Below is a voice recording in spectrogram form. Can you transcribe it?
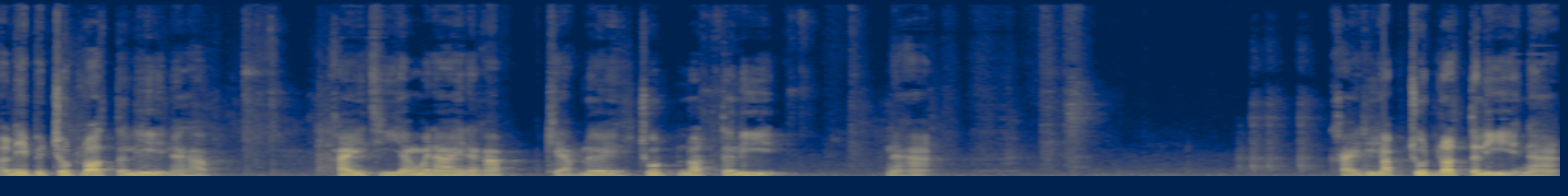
อันนี้เป็นชุดลอตเตอรี่นะครับ ใครที่ยังไม่ได้นะครับ แคบเลยชุดลอตเตอรี่นะฮะ ใครที่รับชุดลอตเตอรี่นะฮะ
